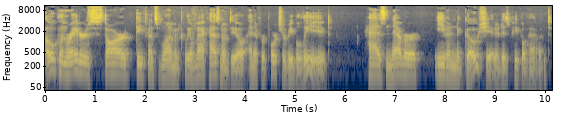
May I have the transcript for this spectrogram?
Oakland Raiders star defensive lineman Khalil Mack has no deal, and if reports are to be believed, has never even negotiated, his people haven't,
